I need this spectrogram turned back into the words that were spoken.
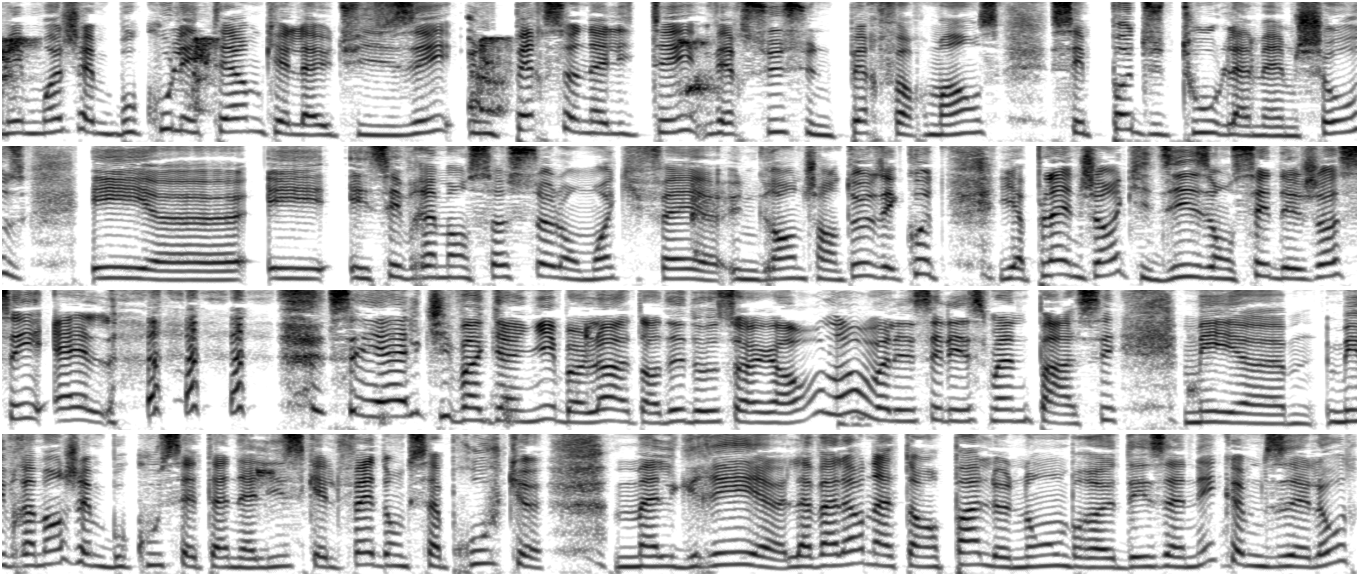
Mais moi, j'aime beaucoup les termes qu'elle a utilisés. Une personnalité versus une performance, c'est pas du tout la même chose. Et euh, et, et c'est vraiment ça, selon moi, qui fait euh, une grande chanteuse. Écoute, il y a plein de gens qui disent, on sait déjà, c'est elle. c'est elle qui va gagner. Ben là, attendez deux secondes. Là, on va laisser les semaines passer. Mais euh, mais vraiment, j'aime beaucoup cette analyse qu'elle fait. Donc, ça prouve que malgré euh, la valeur n'attend pas le nombre des années, comme disait l'autre.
